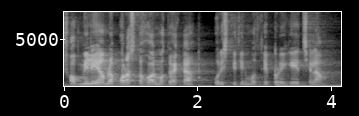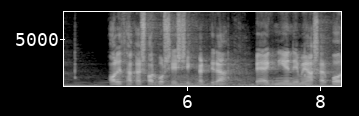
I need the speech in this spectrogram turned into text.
সব মিলিয়ে আমরা পরাস্ত হওয়ার মতো একটা পরিস্থিতির মধ্যে পড়ে গিয়েছিলাম। হলে থাকা সর্বশেষ শিক্ষার্থীরা ব্যাগ নিয়ে নেমে আসার পর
